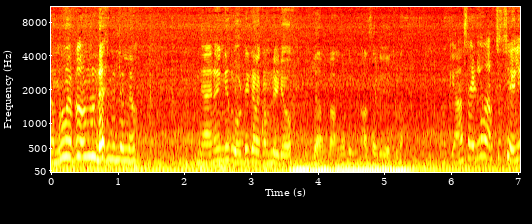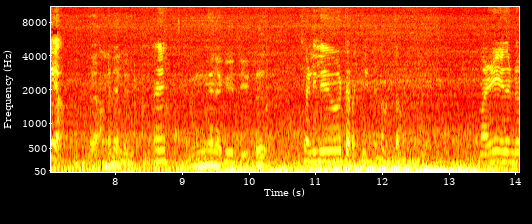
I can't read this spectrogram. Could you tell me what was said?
നമ്മൾ പോയപ്പോ ഒന്നും ഉണ്ടായിരുന്നില്ലല്ലോ. ഞാനും ഇനി റോട്ടിൽ കിടക്കേണ്ടി വരുമോ ഇല്ല നമുക്ക് അങ്ങോട്ട് ആ സൈഡ് കയറ്റിടാം. ഓക്കെ ആ സൈഡിൽ നിറച്ച് ചെളിയാ. ഏ, അങ്ങനെയല്ലേ? ഏ. ഇങ്ങനെ കയറ്റിയിട്ട് ചളിയിലോട്ട് ഇറക്കിയിട്ട് നിർത്താം. മഴ ചെയ്തുകൊണ്ട്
